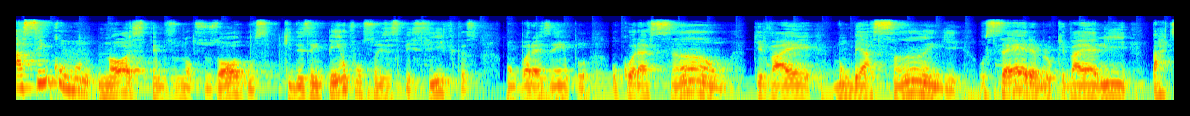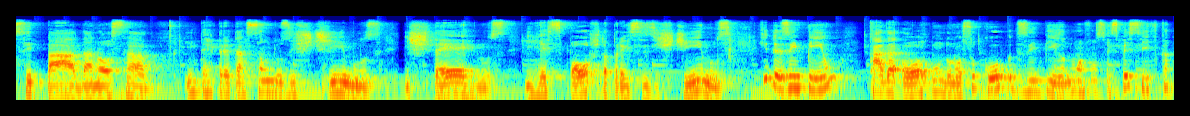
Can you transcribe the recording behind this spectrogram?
Assim como nós temos os nossos órgãos que desempenham funções específicas, como por exemplo o coração que vai bombear sangue, o cérebro que vai ali participar da nossa interpretação dos estímulos externos e resposta para esses estímulos que desempenham cada órgão do nosso corpo desempenhando uma função específica,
